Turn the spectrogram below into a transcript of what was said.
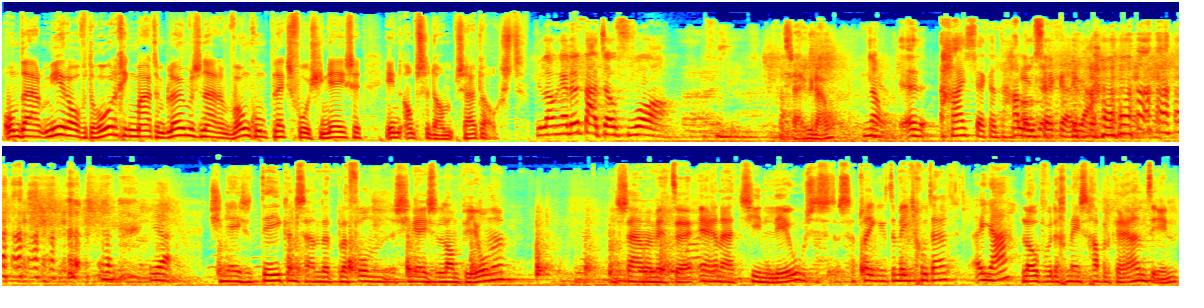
Om daar meer over te horen ging Maarten Bleumers... naar een wooncomplex voor Chinezen in Amsterdam-Zuidoost. Wat zei u nou? Nou, uh, hi second, hallo okay. second, ja. ja. Chinese tekens aan het plafond, Chinese lampionnen. Samen met uh, Erna Chin Leeuw, spreek ik het een beetje goed uit? Uh, ja. Lopen we de gemeenschappelijke ruimte in.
